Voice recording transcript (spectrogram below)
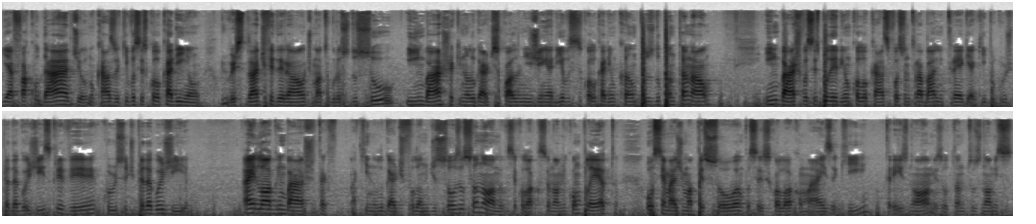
e a faculdade, ou no caso aqui vocês colocariam Universidade Federal de Mato Grosso do Sul e embaixo aqui no lugar de Escola de Engenharia vocês colocariam Campus do Pantanal. E embaixo vocês poderiam colocar, se fosse um trabalho entregue aqui para o curso de pedagogia, escrever curso de pedagogia. Aí logo embaixo, tá aqui no lugar de fulano de Souza, o seu nome. Você coloca o seu nome completo, ou se é mais de uma pessoa, vocês colocam mais aqui, três nomes, ou tantos nomes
